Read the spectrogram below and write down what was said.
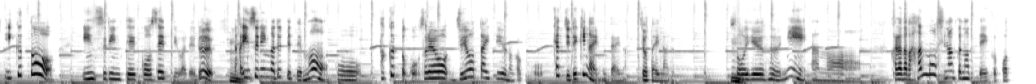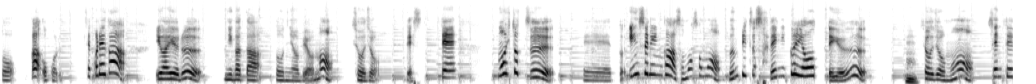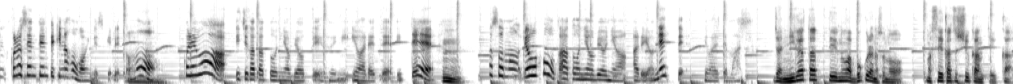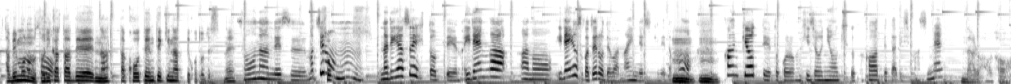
行くとインスリン抵抗性って言われるうん。なんかインスリンが出ててもこうパクッとこうそれを受容体っていうのがこうキャッチできないみたいな状態になる、うん。そういうふうに、あのー体が反応しなくなっていくことが起こる。でこれがいわゆる2型糖尿病の症状です。でもう一つ、えー、とインスリンがそもそも分泌されにくいよっていううん症状も先天これは先天的な方が多いんですけれども、これは1型糖尿病っていうふうに言われていてうん。その両方が糖尿病にはあるよねって言われてます。じゃあ2型っていうのは僕らのその、まあ、生活習慣っていうか食べ物の取り方でなった後天的なってことですね。そうなんですもちろんなりやすい人っていうのは遺伝があの遺伝要素がゼロではないんですけれどうも、んうん、環境っていうところも非常に大きく関わってたりしますね。なるほど。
